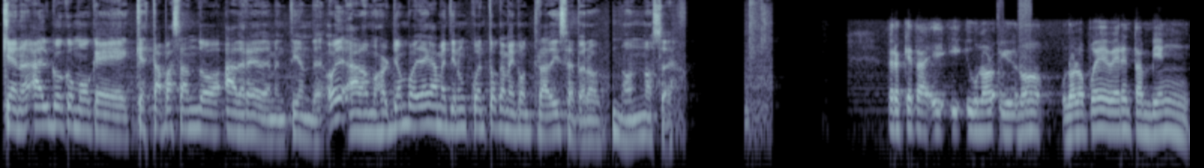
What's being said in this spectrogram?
que no es algo como que, que está pasando adrede, ¿me entiendes? Oye, a lo mejor John Boyega me tiene un cuento que me contradice, pero no, no sé. Pero es que y, uno, y uno, uno lo puede ver también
